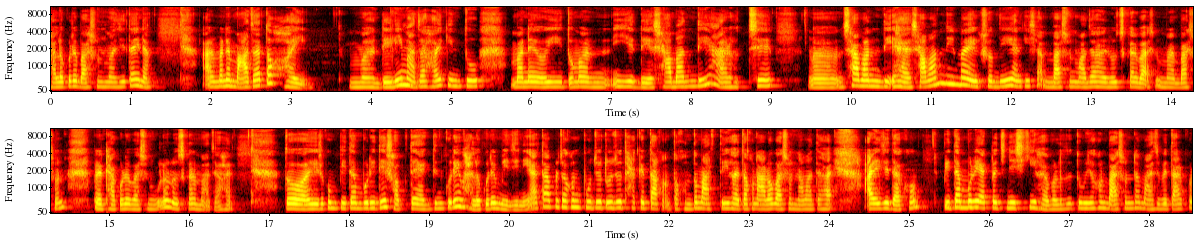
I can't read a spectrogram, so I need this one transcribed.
ভালো করে বাসন মাজি, তাই না? আর মানে মাজা তো হয়ই। ডেলি মাজা হয়, কিন্তু মানে ওই তোমার ইয়ে দিয়ে, সাবান দিয়ে আর হচ্ছে সাবান দিয়ে হ্যাঁ সাবান নির্মা এইসব দিয়েই আর কি বাসন মাজা হয়, রোজকার বাসন বাসন মানে ঠাকুরের বাসনগুলো রোজকার মাজা হয়। তো এরকম পিতাম্বরী দিয়ে সপ্তাহে একদিন করেই ভালো করে মেজে নিই। আর তারপর যখন পুজো টুজো থাকে তখন তো মাজতেই হয়, তখন আরও বাসন নামাতে হয়। আর এই যে দেখো, পিতাম্বরী একটা জিনিস কী হয় বলো তো? তুমি যখন বাসনটা মাজবে, তারপর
